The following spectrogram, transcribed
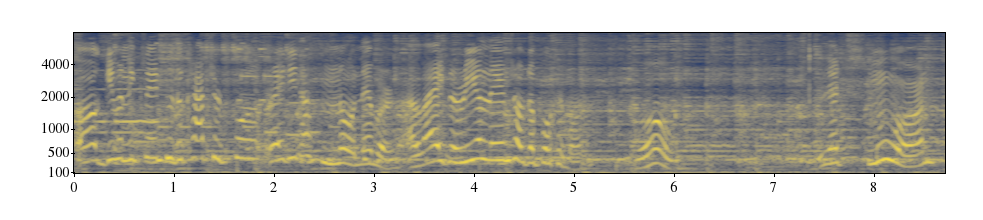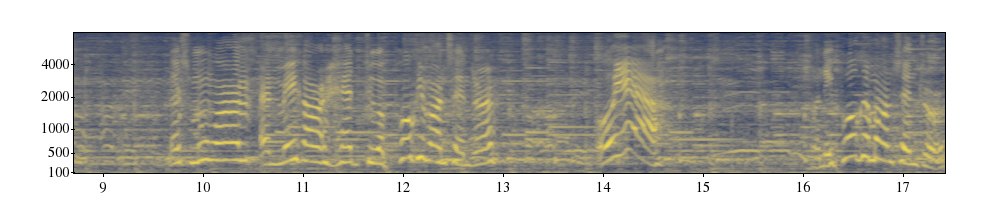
Uh, give a nickname to the captured Rattata? No, never. I like the real names of the Pokemon. Whoa. let's move on. Let's move on and make our head to a Pokemon Center. Oh yeah! The Pokemon Center.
